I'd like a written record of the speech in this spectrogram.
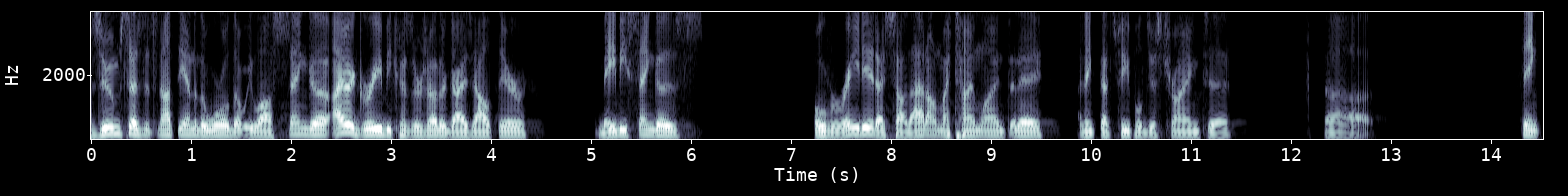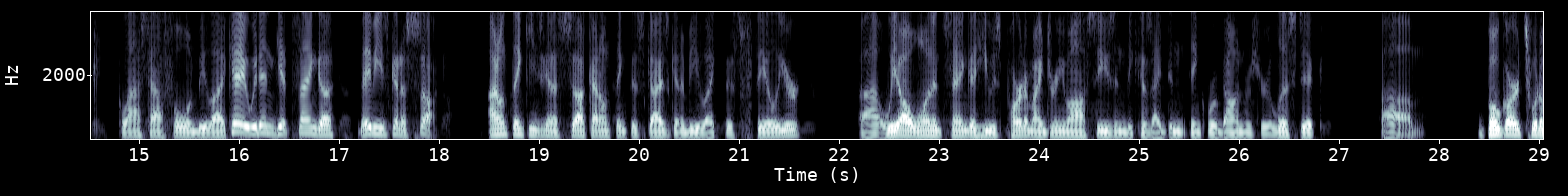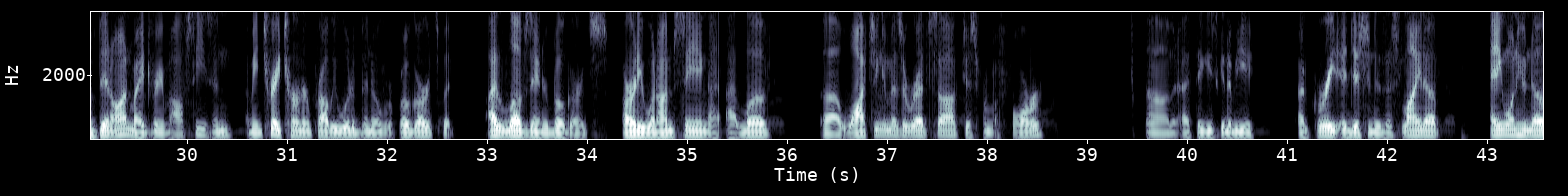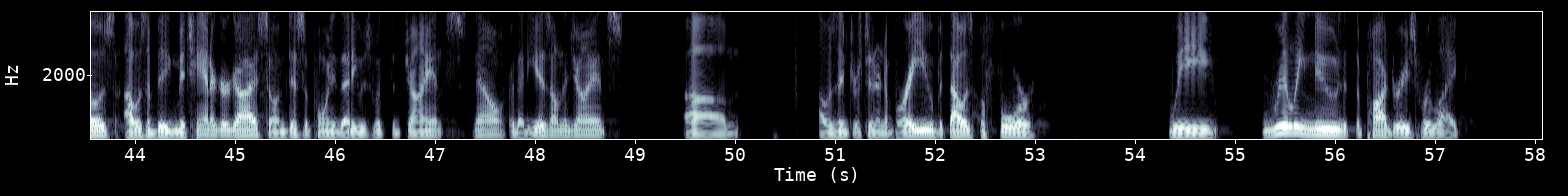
Zoom says it's not the end of the world that we lost Senga. I agree because there's other guys out there. Maybe Senga's overrated. I saw that on my timeline today. I think that's people just trying to uh, think glass half full and be like, hey, we didn't get Senga. Maybe he's going to suck. I don't think he's going to suck. I don't think this guy's going to be like this failure. Uh, we all wanted Senga. He was part of my dream off season because I didn't think Rodon was realistic. Um, Bogaerts would have been on my dream off season. I mean, Trey Turner probably would have been over Bogaerts, but I love Xander Bogaerts. Already, what I'm seeing, I, I loved uh, watching him as a Red Sox just from afar. Um, I think he's going to be a great addition to this lineup. Anyone who knows, I was a big Mitch Haniger guy, so I'm disappointed that he was with the Giants now, or that he is on the Giants. Um, I was interested in Abreu, but that was before we really knew that the Padres were like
